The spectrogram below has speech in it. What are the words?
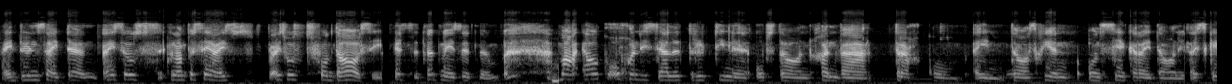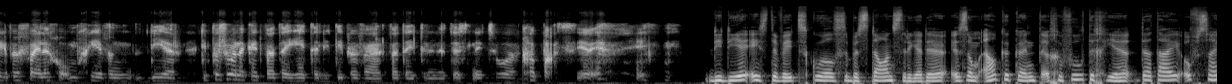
hy doen sy ding. Hy sê ons ek wil amper sê hy's hy's ons fondasie. Dit is wat mense dit noem. Maar elke oggend dieselfde rotine opstaan, gaan werk terugkom en daar's geen onsekerheid daar nie. Hy skep 'n veilige omgewing deur die persoonlikheid wat hy het en die tipe werk wat hy doen. Dit is net so gepas, jy weet. Die DS de Wet skool se bestaansrede is om elke kind 'n gevoel te gee dat hy of sy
